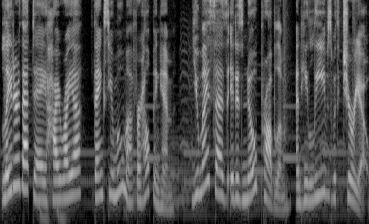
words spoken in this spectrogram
Later that day, Hiroya thanks Yumuma for helping him. Yumai says it is no problem, and he leaves with Churio.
